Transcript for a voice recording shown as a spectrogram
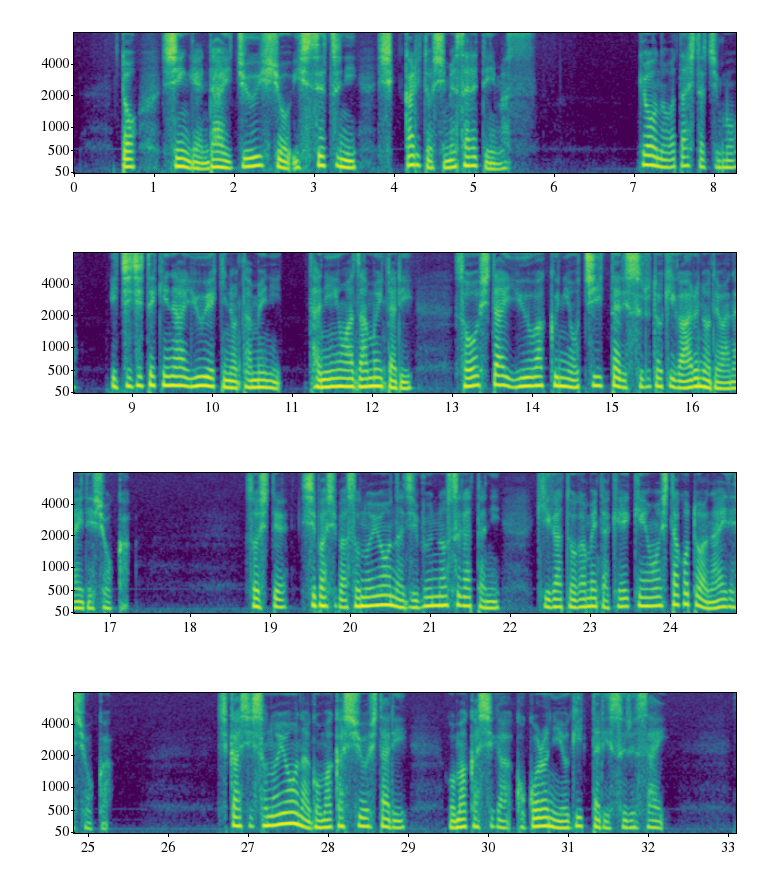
と、信玄第11章一節にしっかりと示されています。今日の私たちも一時的な有益のために他人を欺いたり、そうしたい誘惑に陥ったりする時があるのではないでしょうか。そしてしばしばそのような自分の姿に気が咎めた経験をしたことはないでしょうか。しかしそのようなごまかしをしたり、ごまかしが心によぎったりする際、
